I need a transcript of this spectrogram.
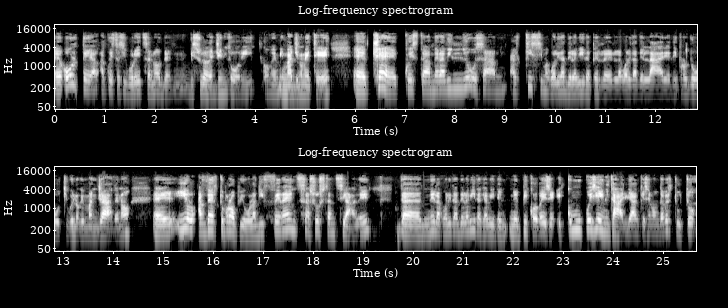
eh, oltre a, a, questa sicurezza no, de, vissuta dai genitori, come immagino me e te, eh, c'è questa meravigliosa, altissima qualità della vita per la qualità dell'aria, dei prodotti, quello che mangiate. No? Eh, io avverto proprio la differenza sostanziale da, nella qualità della vita che avete nel piccolo paese e comunque sia in Italia, anche se non dappertutto,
